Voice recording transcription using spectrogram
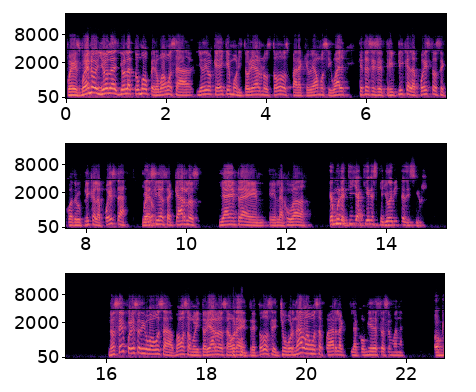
Pues bueno, yo la, yo la tomo, pero vamos a, yo digo que hay que monitorearnos todos para que veamos igual qué tal si se triplica la apuesta o se cuadruplica la apuesta. Y así hasta Carlos ya entra en, en, la jugada. ¿Qué muletilla quieres que yo evite decir? No sé, por eso digo, vamos a, vamos a monitorearnos ahora entre todos. En Chuburná vamos a pagar la, la comida esta semana. Ok,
